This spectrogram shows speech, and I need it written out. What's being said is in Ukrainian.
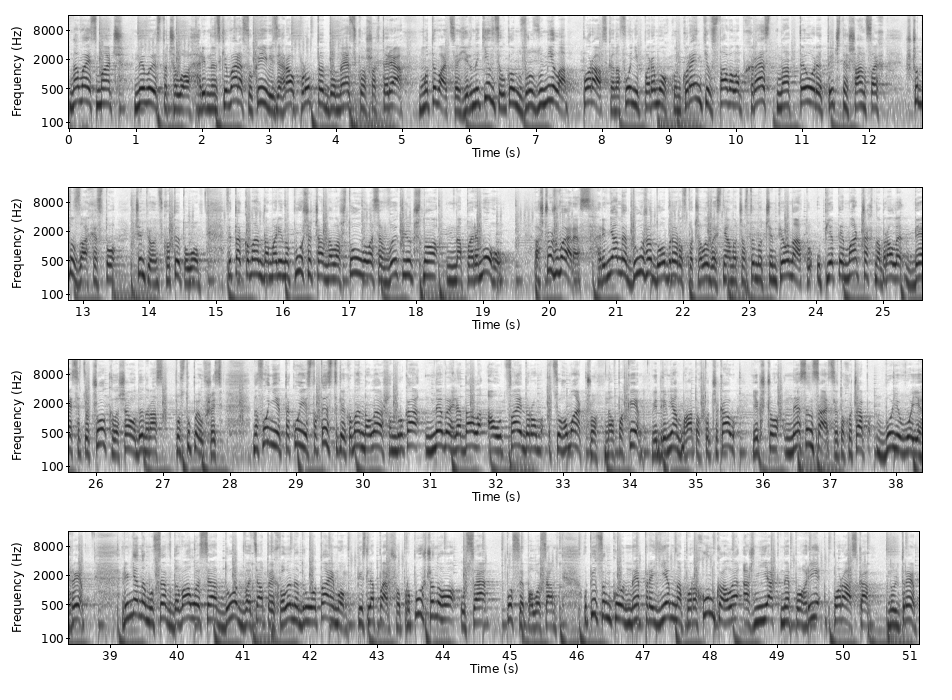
На весь матч не вистачило. Рівненський Верес у Києві зіграв проти Донецького Шахтаря. Мотивація гірників цілком зрозуміла. Поразка на фоні перемог конкурентів ставила б хрест на теоретичних шансах щодо захисту чемпіонського титулу. Відтак команда Маріно Пушича налаштовувалася виключно на перемогу. А що ж Верес? Рівняни дуже добре розпочали весняну частину чемпіонату. У п'яти матчах набрали 10 очок, лише один раз поступившись. На фоні такої статистики команда Олега Шандрука не виглядала аутсайдером цього матчу. Навпаки, від рівнян багато хто чекав, якщо не сенсації, то хоча б бойової гри. Рівнянам усе вдавалося до 20-ї хвилини другого тайму. Після першого пропущеного усе посипалося. У підсумку неприємна по рахунку, але аж ніяк не по грі поразка 0-3.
